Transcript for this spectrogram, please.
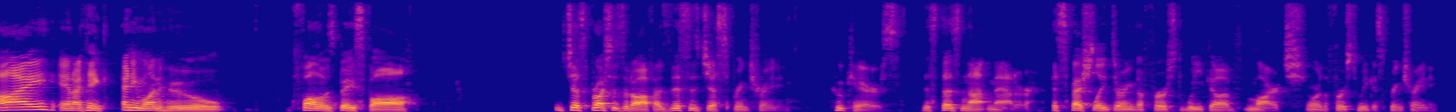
I and i think anyone who follows baseball just brushes it off as this is just spring training. Who cares? This does not matter especially during the first week of march or the first week of spring training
